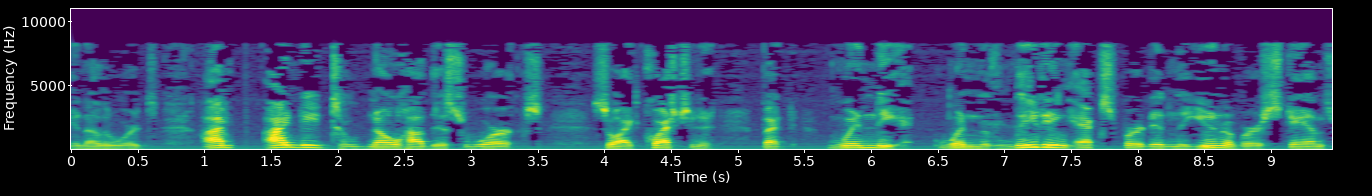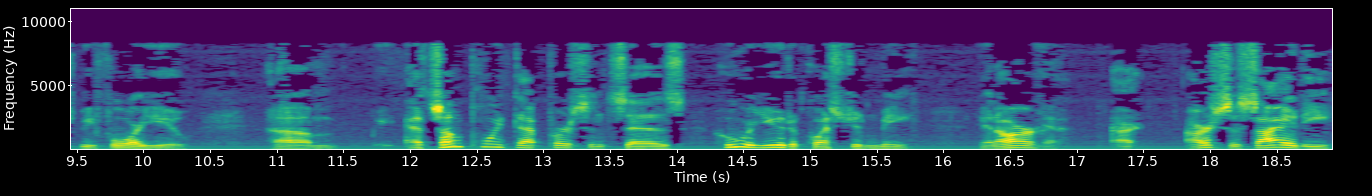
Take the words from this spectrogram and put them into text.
In other words, I'm I need to know how this works, so I question it. But when the when the leading expert in the universe stands before you, um, at some point that person says, "Who are you to question me?" And our our our society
